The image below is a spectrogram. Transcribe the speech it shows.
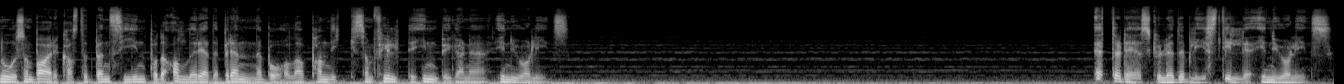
noe som bare kastet bensin på det allerede brennende bålet av panikk som fylte innbyggerne i New Orleans. Etter det skulle det bli stille i New Orleans.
